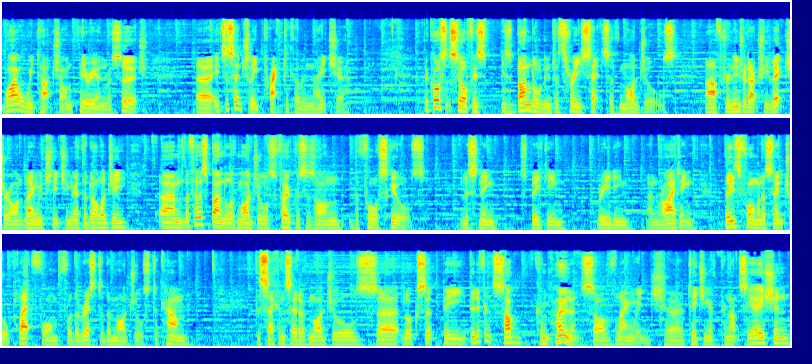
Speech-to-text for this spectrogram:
while we touch on theory and research, uh, it's essentially practical in nature. The course itself is, is bundled into three sets of modules. After an introductory lecture on language teaching methodology, um, the first bundle of modules focuses on the four skills, listening, speaking, reading and writing. These form an essential platform for the rest of the modules to come. The second set of modules uh, looks at the, the different subcomponents of language, uh, teaching of pronunciation,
